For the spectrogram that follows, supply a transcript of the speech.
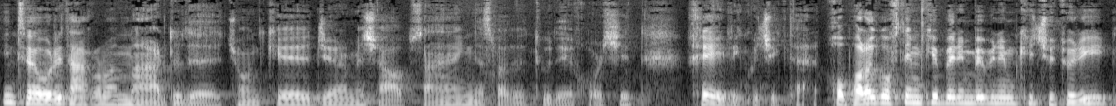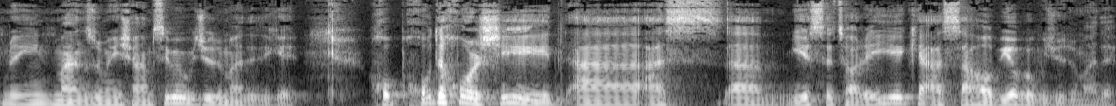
این تئوری تقریبا مردوده چون که جرم شهاب سنگ نسبت به توده خورشید خیلی کوچیک‌تره. خب حالا گفتیم که بریم ببینیم که چطوری این منظومه شمسی به وجود اومده دیگه. خب خود خورشید از یه ستاره که از صحابیا به وجود اومده.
